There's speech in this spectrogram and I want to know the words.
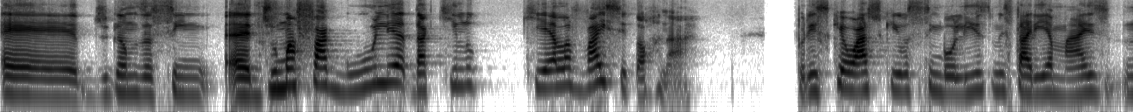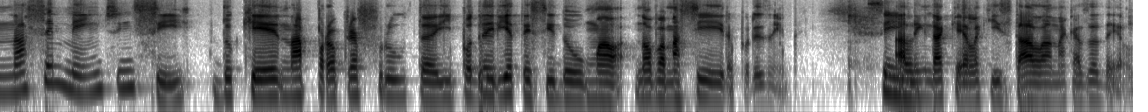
é, digamos assim, é, de uma fagulha daquilo que ela vai se tornar. Por isso que eu acho que o simbolismo estaria mais na semente em si do que na própria fruta e poderia ter sido uma nova macieira, por exemplo, Sim. além daquela que está lá na casa dela.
